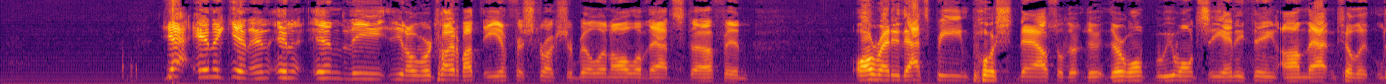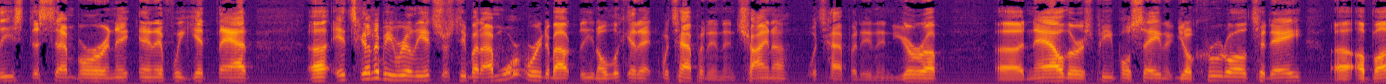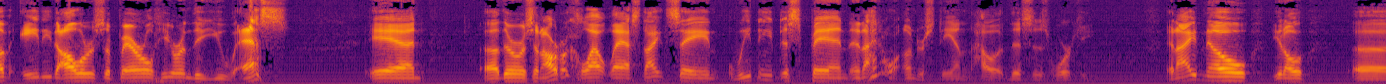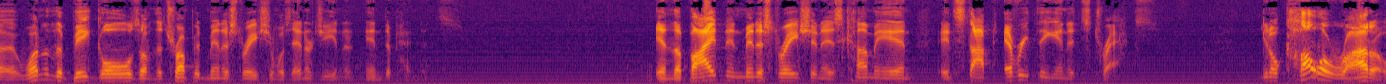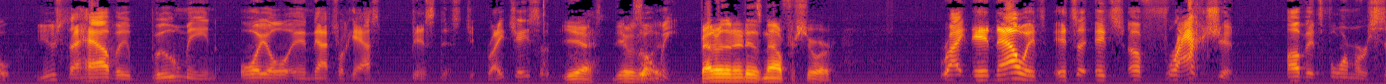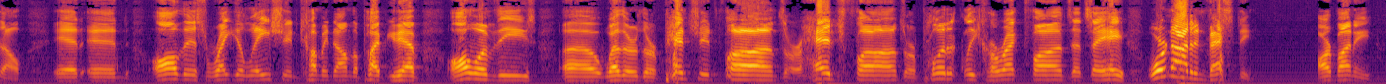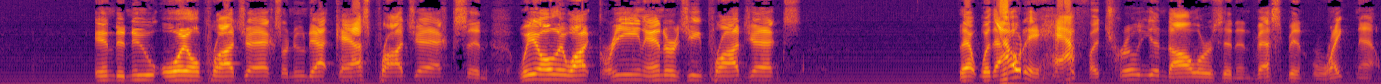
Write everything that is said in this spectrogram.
Yeah, and again, in, in in the you know we're talking about the infrastructure bill and all of that stuff, and already that's being pushed now. So there, there, there won't we won't see anything on that until at least December, and it, and if we get that, uh, it's going to be really interesting, but I'm more worried about you know looking at what's happening in China, what's happening in Europe. Uh, now there's people saying you know crude oil today uh, above eighty dollars a barrel here in the U.S. and uh, there was an article out last night saying we need to spend, and I don't understand how this is working. And I know you know uh, one of the big goals of the Trump administration was energy independence and the Biden administration has come in and stopped everything in its tracks. You know, Colorado used to have a booming oil and natural gas business, right, Jason? Yeah, it was uh, booming. better than it is now for sure. Right, and now it's it's a it's a fraction of its former self. And, and all this regulation coming down the pipe. You have all of these, uh, whether they're pension funds or hedge funds or politically correct funds that say, hey, we're not investing our money into new oil projects or new nat gas projects, and we only want green energy projects. That without a half a trillion dollars in investment right now,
